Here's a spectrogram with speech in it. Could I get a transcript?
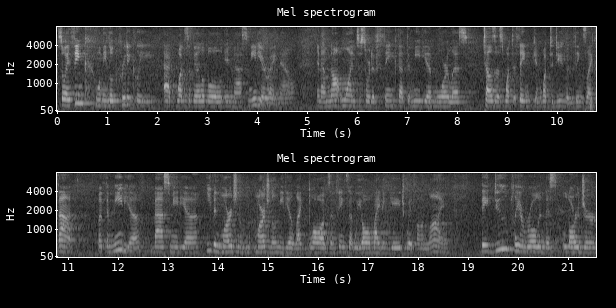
So I think when we look critically at what's available in mass media right now, and I'm not one to sort of think that the media more or less tells us what to think and what to do and things like that, but the media, mass media, even marginal, marginal media like blogs and things that we all might engage with online, they do play a role in this larger,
